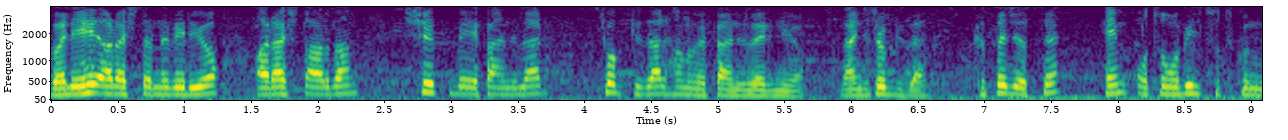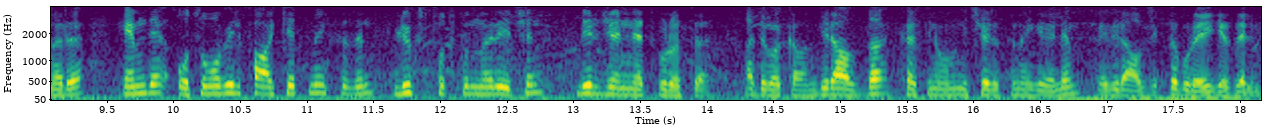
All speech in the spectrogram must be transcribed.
Valeye araçlarını veriyor. Araçlardan şık beyefendiler, çok güzel hanımefendiler iniyor. Bence çok güzel. Kısacası hem otomobil tutkunları hem de otomobil fark etmeksizin lüks tutkunları için bir cennet burası. Hadi bakalım biraz da kasinonun içerisine girelim ve birazcık da burayı gezelim.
